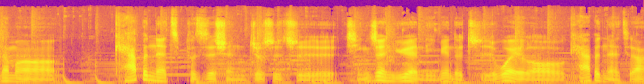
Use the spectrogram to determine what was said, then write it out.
那么 cabinet position 就是指行政院里面的职位喽，cabinet 这样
